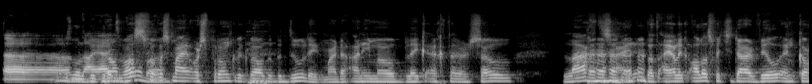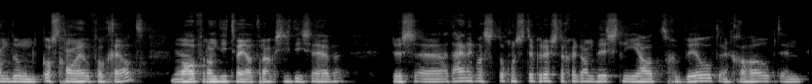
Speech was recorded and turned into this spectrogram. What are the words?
Nou ja, Het was volgens mij oorspronkelijk wel de bedoeling, maar de animo bleek echter zo laag te zijn, dat eigenlijk alles wat je daar wil en kan doen, kost gewoon heel veel geld. Ja. Behalve dan die twee attracties die ze hebben. Dus eh, uiteindelijk was het toch een stuk rustiger dan Disney had gewild en gehoopt. En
